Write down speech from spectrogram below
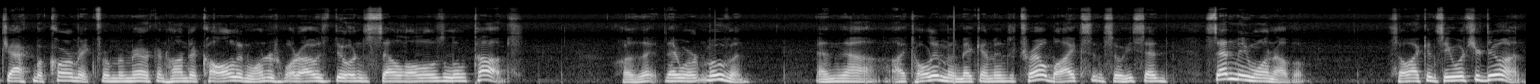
Jack McCormick from American Honda called and wondered what I was doing to sell all those little Cubs because they, they weren't moving. And uh, I told him to make them into trail bikes, and so he said, Send me one of them so I can see what you're doing.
